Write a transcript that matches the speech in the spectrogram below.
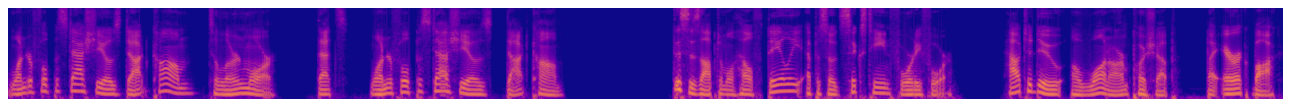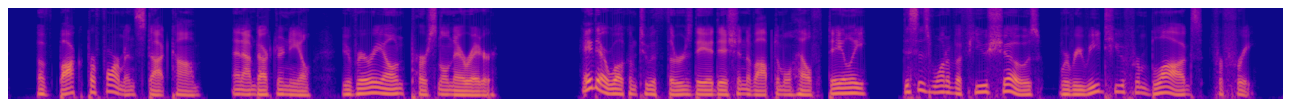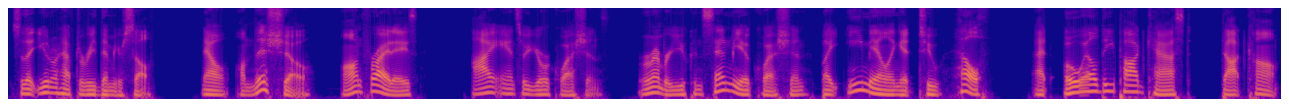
wonderfulpistachios.com to learn more. That's wonderfulpistachios.com. This is Optimal Health Daily, episode 1644 How to Do a One Arm Push Up by Eric Bach of BachPerformance.com. And I'm Dr. Neal, your very own personal narrator. Hey there, welcome to a Thursday edition of Optimal Health Daily. This is one of a few shows where we read to you from blogs for free so that you don't have to read them yourself. Now, on this show, on Fridays, I answer your questions. Remember, you can send me a question by emailing it to health at oldpodcast.com.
